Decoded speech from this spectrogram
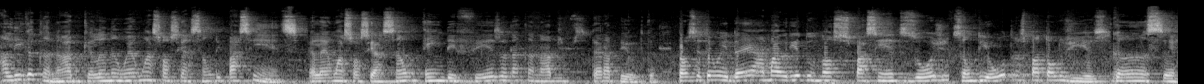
A Liga Canábica ela não é uma associação de pacientes, ela é uma associação em defesa da cannabis terapêutica. Para você ter uma ideia, a maioria dos nossos pacientes hoje são de outras patologias, câncer,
